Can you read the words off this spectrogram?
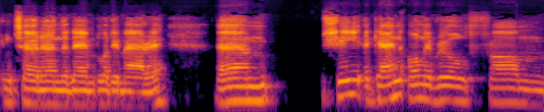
in turn earned the name Bloody Mary. Um, she again only ruled from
